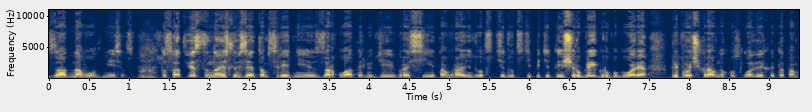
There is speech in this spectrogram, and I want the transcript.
за одного в месяц, угу. то, соответственно, если взять там средние зарплаты людей в России там в районе 20-25 тысяч рублей, грубо говоря, при прочих равных условиях это там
